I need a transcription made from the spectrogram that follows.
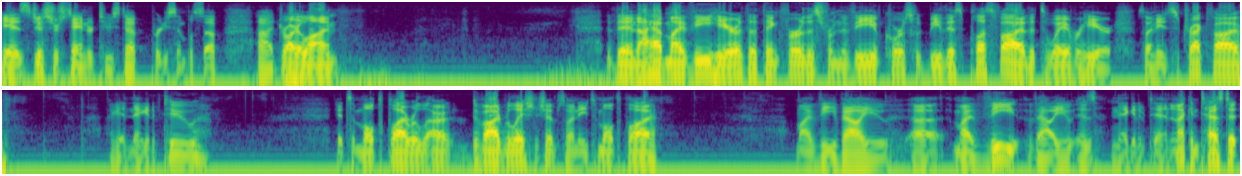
is just your standard two-step, pretty simple stuff. Uh, draw your line. Then I have my v here. The thing furthest from the v, of course, would be this plus 5 that's way over here. So I need to subtract 5. I get negative 2. It's a multiply re uh, divide relationship, so I need to multiply my v value, uh, my v value is negative 10. And I can test it.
